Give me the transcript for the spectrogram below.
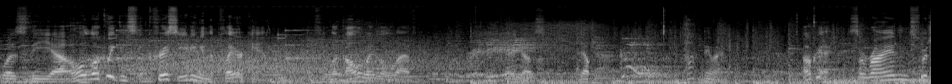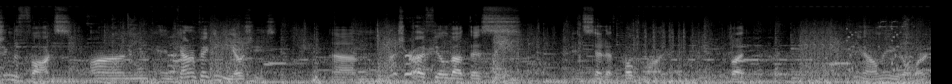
was the, uh, oh look, we can see Chris eating in the player cam. If you look all the way to the left. There he goes. Yep. Anyway. Okay, so Ryan switching to Fox on and counterpicking Yoshi's. Um, not sure how I feel about this instead of Pokemon, but you know, maybe it'll work.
